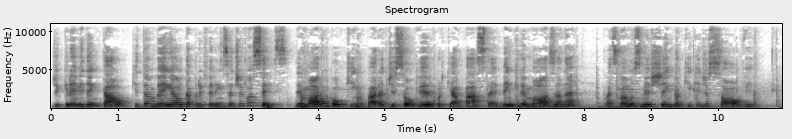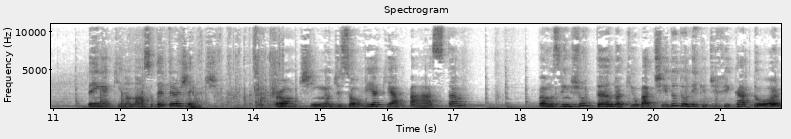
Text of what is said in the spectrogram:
de creme dental, que também é o da preferência de vocês. Demora um pouquinho para dissolver, porque a pasta é bem cremosa, né? Mas vamos mexendo aqui que dissolve bem aqui no nosso detergente. Prontinho, dissolvi aqui a pasta. Vamos vir juntando aqui o batido do liquidificador,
